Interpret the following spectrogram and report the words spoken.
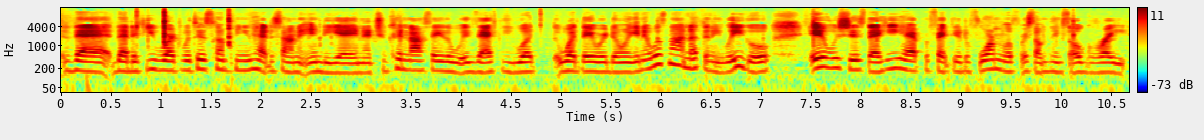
that that if you worked with his company, you had to sign an NDA, and that you could not say the, exactly what what they were doing, and it was not nothing illegal. It was just that he had perfected the formula for something so great.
